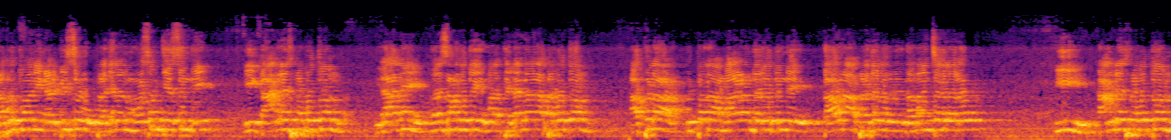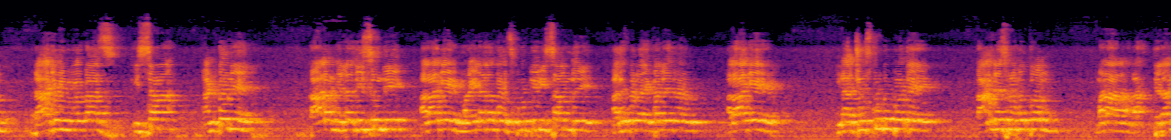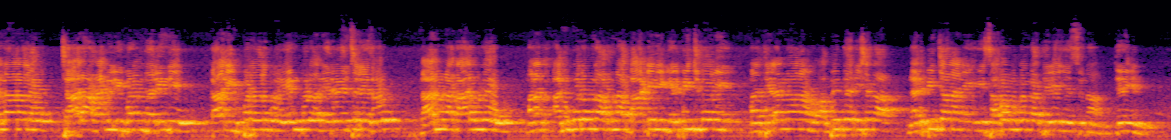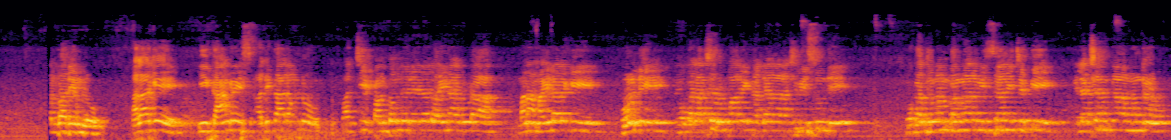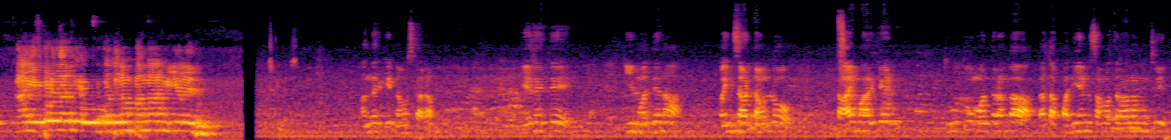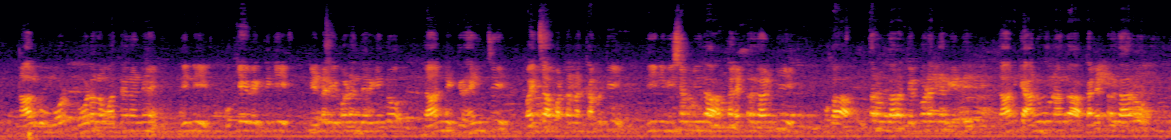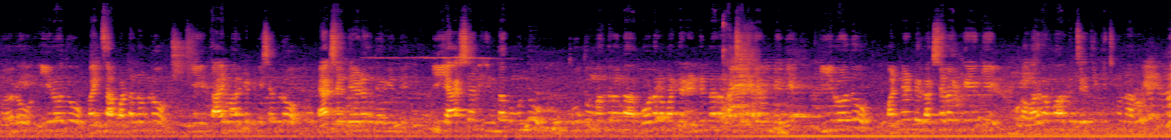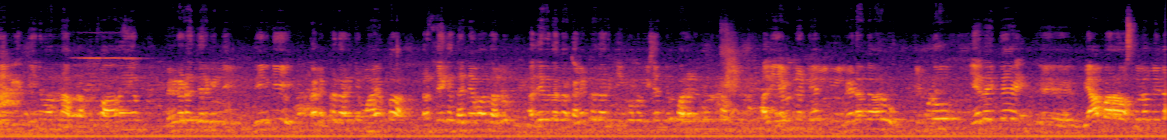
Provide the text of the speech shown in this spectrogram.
ప్రభుత్వాన్ని నడిపిస్తూ ప్రజలను మోసం చేస్తుంది. ఈ కాంగ్రెస్ ప్రభుత్వం ఇలానే కొనసాగుతూ మన తెలంగాణ ప్రభుత్వం అప్పుల కుప్పగా మారడం జరుగుతుంది. కావున ప్రజలు గమనించగలరు. ఈ కాంగ్రెస్ ప్రభుత్వం రాజీవ్ వికాస్ ఇస్తా అంటూనే కాలం నిలదీస్తుంది. అలాగే మహిళలకు స్కూటీలు ఇస్తా ఉంది. అది కూడా ఇవ్వలేదు. అలాగే ఇలా చూసుకుంటూ పోతే కాంగ్రెస్ ప్రభుత్వం మన తెలంగాణలో చాలా హామీలు ఇవ్వడం జరిగింది. కానీ ఇప్పటి వరకు ఏం కూడా నెరవేర్చలేదు. రానున్న కాలంలో మనకు అనుకూలంగా ఉన్న పార్టీని గెలిపించుకొని మన తెలంగాణ అభివృద్ధి దిశగా నడిపించాలని ఈ సభాముఖంగా తెలియజేస్తున్నాను జై హింద్. ఆధ్వర్యంలో అలాగే ఈ కాంగ్రెస్ అధికారంలో వచ్చి పంతొమ్మిది నెలలు అయినా కూడా మన మహిళలకి ఓన్లీ ఒక లక్ష రూపాయలు కళ్యాణ లక్ష్మి ఇస్తుంది. ఒక తులం బంగారం ఇస్తానని చెప్పి ఎలక్షన్ కాలం ముందు కానీ ఇప్పటి వరకు ఒక తులం బంగారం ఇవ్వలేదు అందరికీ నమస్కారం. ఏదైతే ఈ మధ్యన బైన్సా టౌన్లో థాయ్ మార్కెట్ తూతూ మంత్రంగా గత పదిహేను సంవత్సరాల నుంచి నాలుగు గోడల మధ్యననే దీన్ని ఒకే వ్యక్తికి టెండర్ ఇవ్వడం జరిగిందో దాన్ని గ్రహించి బైన్సా పట్టణ కమిటీ దీని విషయం మీద కలెక్టర్ గారికి ఒక ఉత్తరం ద్వారా తెలపడం జరిగింది. దానికి అనుగుణంగా కలెక్టర్ గారు ఈరోజు బైన్సా పట్టణంలో ఈ థాయ్ మార్కెట్ విషయంలో యాక్షన్ చేయడం జరిగింది. ఈ యాక్షన్ ఇంతకుముందు తూతు మంత్రంగా గోడల మధ్య రెండున్నర లక్షలకే ఉండేది. ఈరోజు పన్నెండు లక్షలకి ఒక వర్గం వాళ్ళు చేతికించుకున్నారు దీని దీని ప్రభుత్వ ఆదాయం పెరగడం జరిగింది. దీనికి కలెక్టర్ గారికి మా యొక్క ప్రత్యేక ధన్యవాదాలు. అదేవిధంగా కలెక్టర్ గారికి ఇంకొక విషయం చెప్పాలనుకుంటున్నాం అది ఏమిటంటే మేడం గారు ఇప్పుడు ఏదైతే వ్యాపార వస్తువుల మీద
